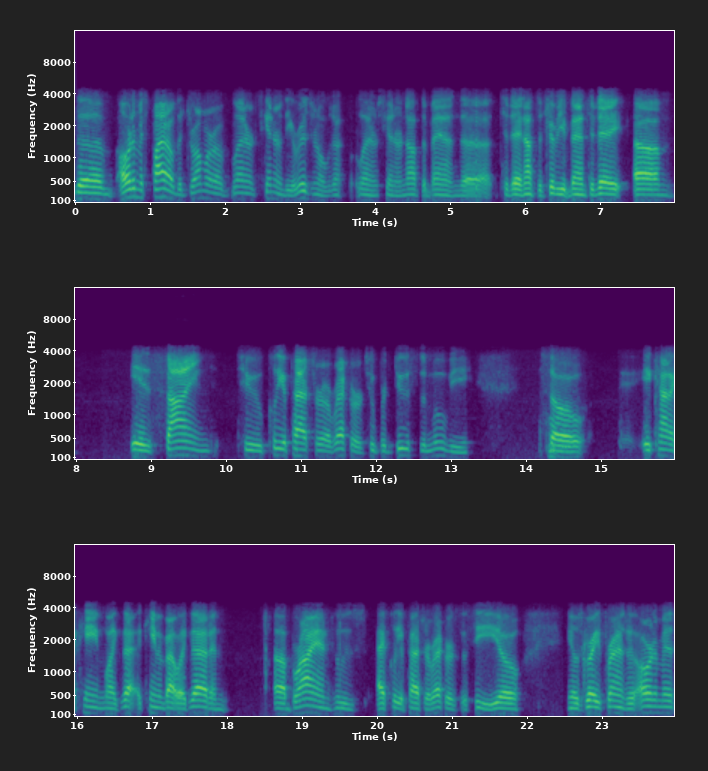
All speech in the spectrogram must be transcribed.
the Artimus Pyle, the drummer of Lynyrd Skynyrd, the original Lynyrd Skynyrd, not the band uh, today, not the tribute band today, um, is signed to Cleopatra Records, who produced the movie. So it kind of came like that. It came about like that, and uh, Brian, who's at Cleopatra Records, the CEO, you know, was great friends with Artimus,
